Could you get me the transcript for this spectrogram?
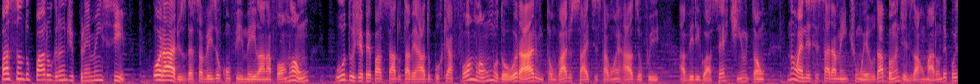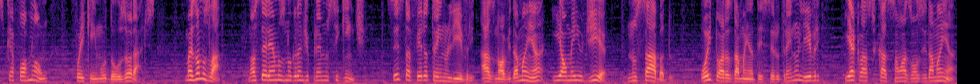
Passando para o Grande Prêmio em si. Horários, dessa vez eu confirmei lá na Fórmula 1. O do GP passado estava errado porque a Fórmula 1 mudou o horário, então vários sites estavam errados, eu fui averiguar certinho, então não é necessariamente um erro da Band, eles arrumaram depois porque a Fórmula 1 foi quem mudou os horários. Mas vamos lá, nós teremos no Grande Prêmio o seguinte, sexta-feira treino livre às 9 da manhã e ao meio-dia, no sábado, 8 horas da manhã terceiro treino livre e a classificação às 11 da manhã.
